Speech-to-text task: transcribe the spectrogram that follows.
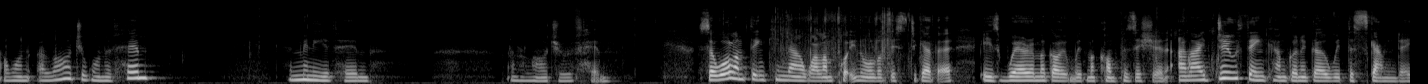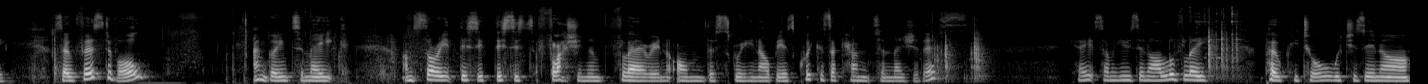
I want a larger one of him, a mini of him, and a larger of him. So all I'm thinking now while I'm putting all of this together is where am I going with my composition? And I do think I'm going to go with the Scandi. So first of all, I'm going to make, I'm sorry this if this is flashing and flaring on the screen, I'll be as quick as I can to measure this. Okay, so I'm using our lovely pokey tool, which is in our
